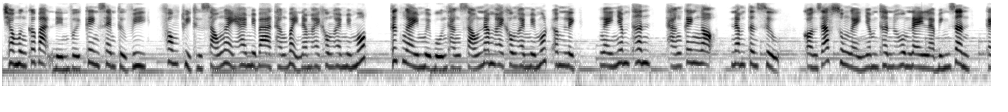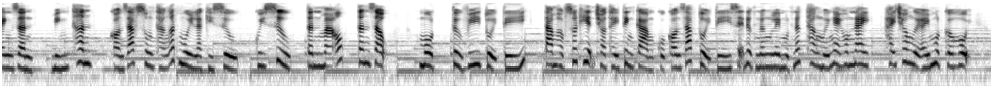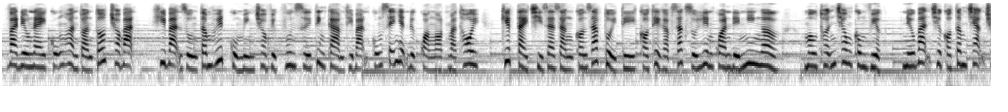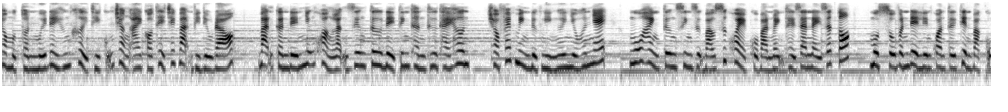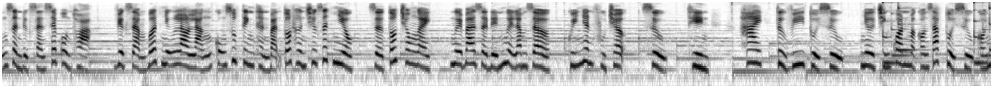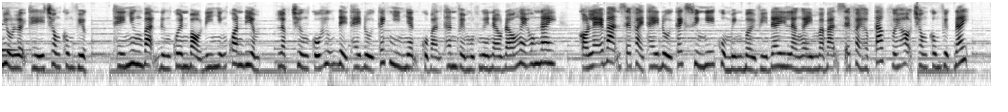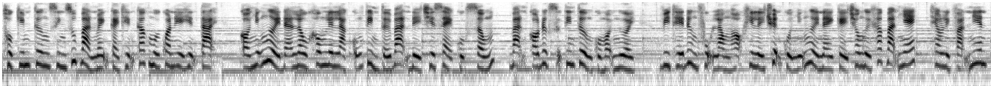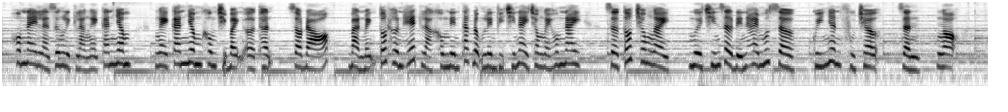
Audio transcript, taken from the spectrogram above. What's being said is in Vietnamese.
Chào mừng các bạn đến với kênh xem tử vi, phong thủy thứ 6 ngày 23 tháng 7 năm 2021, tức ngày 14 tháng 6 năm 2021 âm lịch, ngày nhâm thân, tháng canh ngọ, năm tân sửu. Con giáp xung ngày nhâm thân hôm nay là bính dần, canh dần, bính thân, con giáp xung tháng ất mùi là kỳ sửu, quý sửu, tân mão, tân dậu. Một, Tử vi tuổi Tý, tam hợp xuất hiện cho thấy tình cảm của con giáp tuổi Tý sẽ được nâng lên một nấc thang mới ngày hôm nay, hãy cho người ấy một cơ hội. Và điều này cũng hoàn toàn tốt cho bạn, khi bạn dồn tâm huyết của mình cho việc vun sới tình cảm thì bạn cũng sẽ nhận được quả ngọt mà thôi. Kiếp tài chỉ ra rằng con giáp tuổi Tý có thể gặp rắc rối liên quan đến nghi ngờ, mâu thuẫn trong công việc. Nếu bạn chưa có tâm trạng cho một tuần mới đầy hứng khởi thì cũng chẳng ai có thể trách bạn vì điều đó. Bạn cần đến những khoảng lặng riêng tư để tinh thần thư thái hơn, cho phép mình được nghỉ ngơi nhiều hơn nhé. Ngũ hành tương sinh dự báo sức khỏe của bản mệnh thời gian này rất tốt, một số vấn đề liên quan tới tiền bạc cũng dần được dàn xếp ổn thỏa. Việc giảm bớt những lo lắng cũng giúp tinh thần bạn tốt hơn trước rất nhiều. Giờ tốt trong ngày, 13 giờ đến 15 giờ, quý nhân phù trợ, Sửu, Thìn. 2. Tử vi tuổi Sửu, nhờ chính quan mà con giáp tuổi Sửu có nhiều lợi thế trong công việc. Thế nhưng bạn đừng quên bỏ đi những quan điểm, lập trường cố hữu để thay đổi cách nhìn nhận của bản thân về một người nào đó ngày hôm nay. Có lẽ bạn sẽ phải thay đổi cách suy nghĩ của mình bởi vì đây là ngày mà bạn sẽ phải hợp tác với họ trong công việc đấy. Thổ kim tương sinh giúp bản mệnh cải thiện các mối quan hệ hiện tại. Có những người đã lâu không liên lạc cũng tìm tới bạn để chia sẻ cuộc sống, bạn có được sự tin tưởng của mọi người. Vì thế đừng phụ lòng họ khi lấy chuyện của những người này kể cho người khác bạn nhé. Theo lịch vạn niên, hôm nay là dương lịch là ngày can nhâm. Ngày can nhâm không trị bệnh ở thận, do đó, bản mệnh tốt hơn hết là không nên tác động lên vị trí này trong ngày hôm nay. Giờ tốt trong ngày, 19 giờ đến 21 giờ, quý nhân phù trợ, dần, ngọ.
